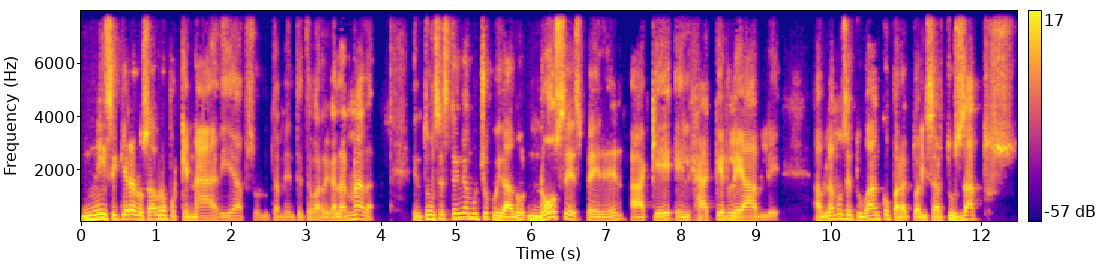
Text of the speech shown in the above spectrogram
ni siquiera los abro porque nadie absolutamente te va a regalar nada. Entonces tenga mucho cuidado, no se esperen a que el hacker le hable. Hablamos de tu banco para actualizar tus datos,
